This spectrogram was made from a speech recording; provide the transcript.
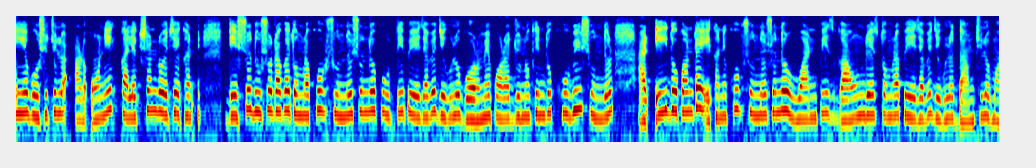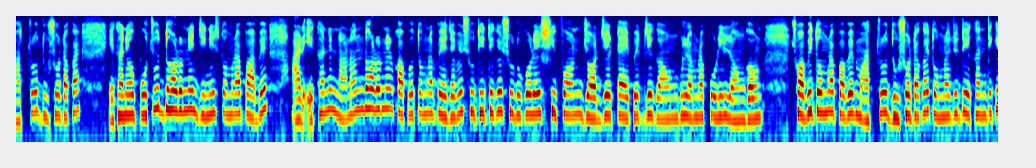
নিয়ে বসেছিল। আর অনেক কালেকশন রয়েছে এখানে। দেড়শো, দুশো টাকায় তোমরা খুব সুন্দর সুন্দর কুর্তি পেয়ে যাবে, যেগুলো গরমে পরার জন্য কিন্তু খুবই সুন্দর। আর এই দোকানটায় এখানে খুব সুন্দর সুন্দর ওয়ান পিস গাউন ড্রেস তোমরা পেয়ে যাবে, যেগুলোর দাম ছিল মাত্র দুশো টাকায়। এখানেও প্রচুর ধরনের জিনিস তোমরা পাবে। আর এখানে নানান ধরনের কাপড় তোমরা পেয়ে যাবে। সুতি থেকে শুরু করে শিফন জর্জের টাইপের যে গাউনগুলো আমরা পরি লং গাউন সবই তোমরা পাবে মাত্র দুশো টাকায়। তোমরা যদি এখান থেকে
